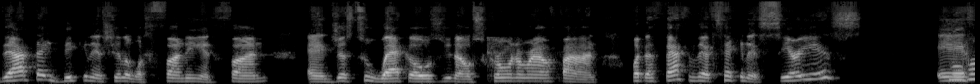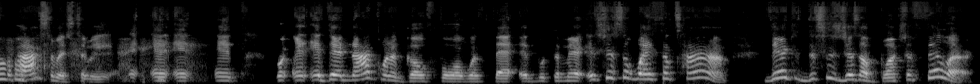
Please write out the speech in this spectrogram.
did I think Deacon and Sheila was funny and fun and just two wackos, you know, screwing around fine. But the fact that they're taking it serious is preposterous to me. And and and, and if they're not going to go forward with that with the marriage, it's just a waste of time. They're this is just a bunch of filler.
